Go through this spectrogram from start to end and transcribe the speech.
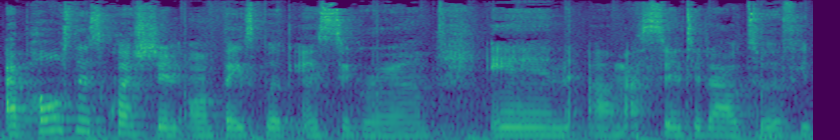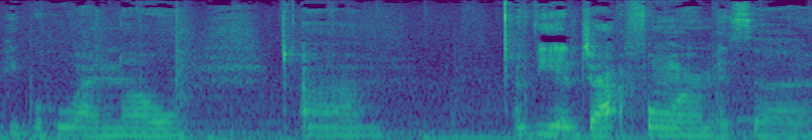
I posed this question on Facebook, Instagram, and um, I sent it out to a few people who I know um, via JotForm. It's a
